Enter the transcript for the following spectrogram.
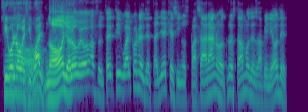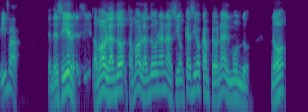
si vos lo ves igual. No, yo lo veo absolutamente igual con el detalle de que si nos pasara, nosotros estábamos desafiliados de FIFA. Es decir, estamos hablando, estamos hablando de una nación que ha sido campeona del mundo, ¿no?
